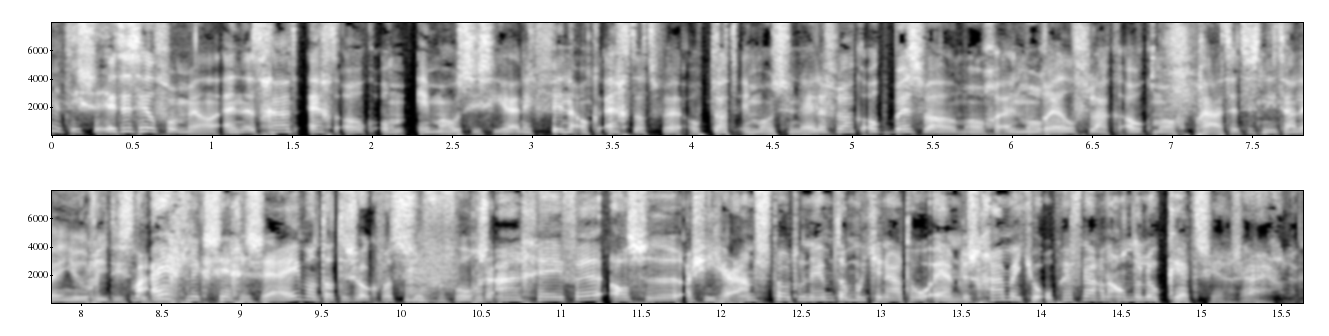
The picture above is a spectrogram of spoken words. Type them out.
Het, is, het is heel formeel. En het gaat echt ook om emoties hier. En ik vind ook echt dat we op dat emotionele vlak... ook best wel mogen, en moreel vlak ook mogen praten. Het is niet alleen juridisch Maar debat. eigenlijk zeggen zij, want dat is ook wat ze Mhm. vervolgens aangeven... Als, uh, als je hier aanstoot toe neemt, dan moet je naar het OM. Dus ga met je ophef naar een ander loket, zeggen ze eigenlijk.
